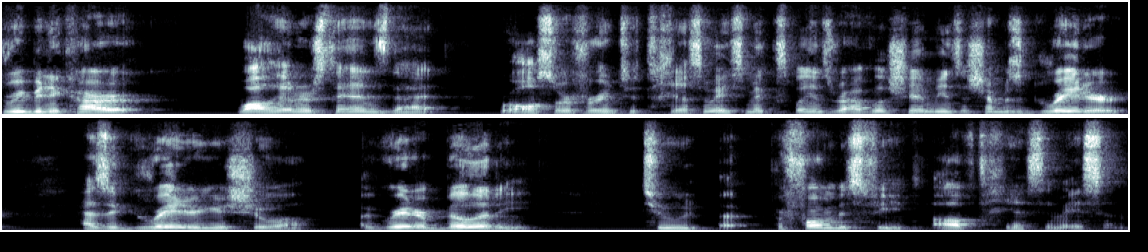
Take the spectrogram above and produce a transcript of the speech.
Rebbe Nikar, while he understands that we're also referring to Tchias Mason, explains Rav Loshia means Hashem is greater has a greater Yeshua, a greater ability to uh, perform this feat of Tchias Mesim.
